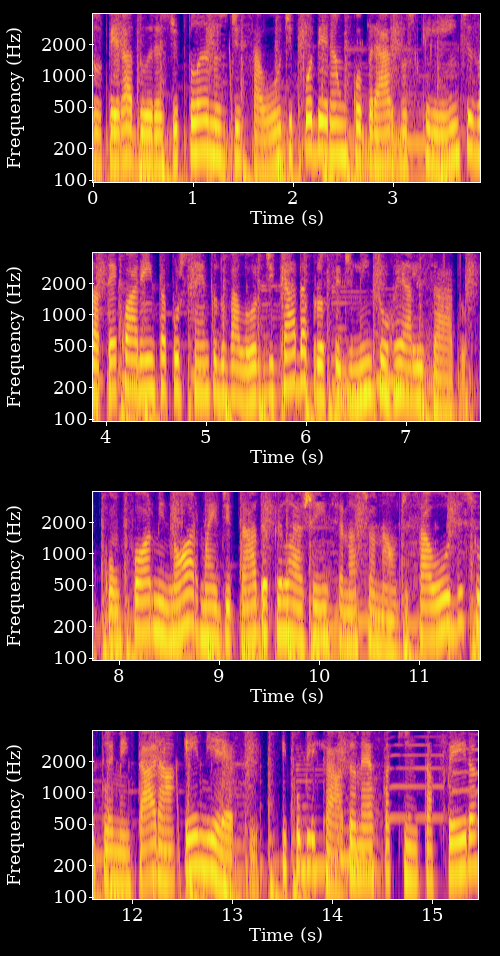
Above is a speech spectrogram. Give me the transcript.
operadoras de planos de saúde poderão cobrar dos clientes até 40% do valor de cada procedimento realizado, conforme norma editada pela Agência Nacional de Saúde Suplementar ANS, e publicada nesta quinta-feira,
